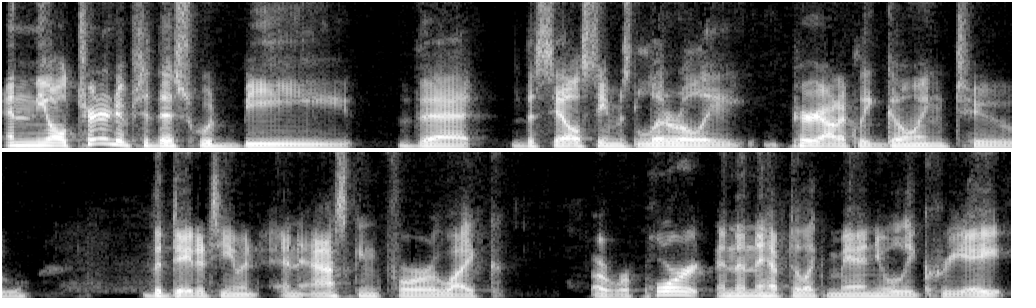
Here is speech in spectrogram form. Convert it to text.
And the alternative to this would be that the sales team is literally periodically going to the data team and, and asking for like a report and then they have to like manually create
